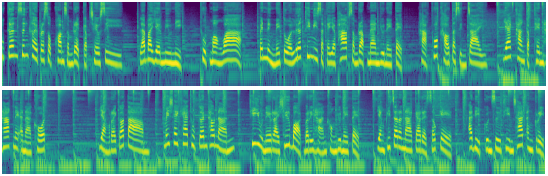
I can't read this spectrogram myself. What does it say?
ทูเกิลซึ่งเคยประสบความสำเร็จกับเชลซี และบาเยิร์นมิวนิกถูกมองว่าเป็นหนึ่งในตัวเลือกที่มีศักยภาพสำหรับแมนยูไนเต็ดหากพวกเขาตัดสินใจ แยกทางกับเทนฮากในอนาคต อย่างไรก็ตาม ไม่ใช่แค่ทูเกิลเท่านั้น ที่อยู่ในรายชื่อบอร์ดบริหารของยูไนเต็ดยังพิจารณาการเรตเซาเกต อดีตกุนซือทีมชาติอังกฤษ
